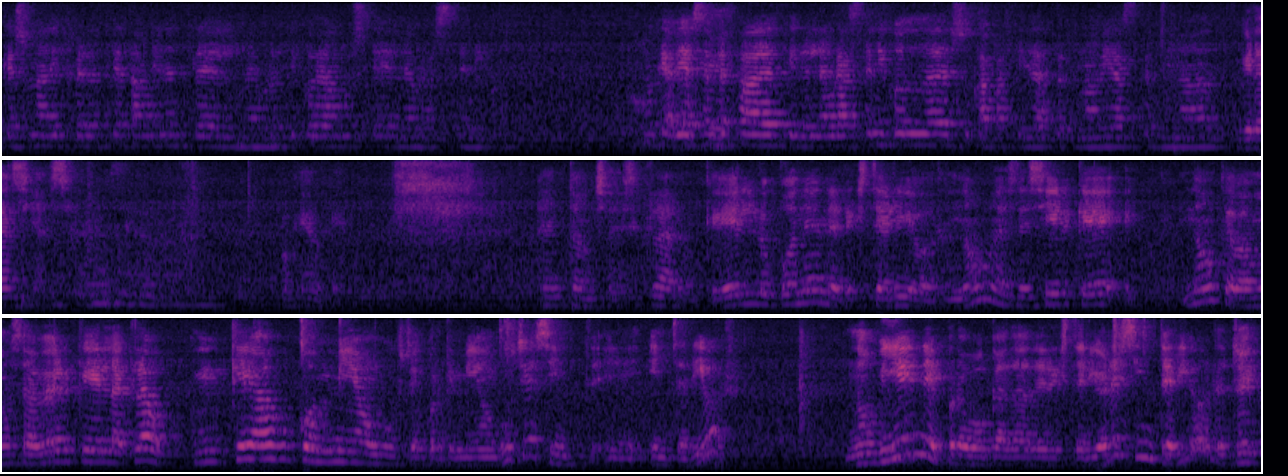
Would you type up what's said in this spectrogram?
que es una diferencia también entre el neurótico de angustia y el neurasténico. Lo que habías empezado a decir, el neurasténico duda de su capacidad, pero no habías terminado. gracias. Entonces, claro, que él lo pone en el exterior, ¿no? Es decir, que ¿no? Que vamos a ver que la clave, ¿qué hago con mi angustia? Porque mi angustia es in- interior, no viene provocada del exterior, es interior. Entonces,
